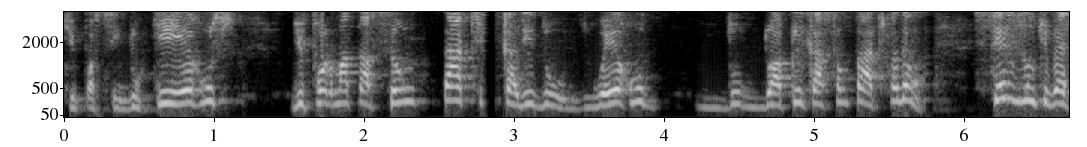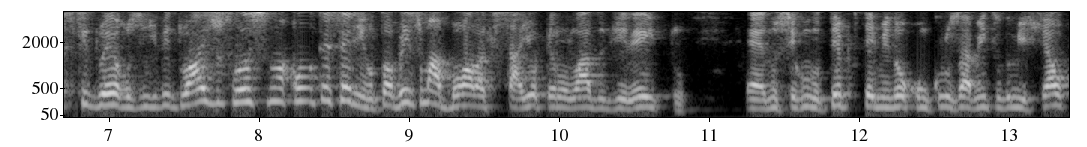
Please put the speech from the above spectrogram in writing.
tipo assim, do que erros de formatação tática ali, do, do erro da aplicação tática. Não. Se eles não tivessem tido erros individuais, os lances não aconteceriam. Talvez uma bola que saiu pelo lado direito é, no segundo tempo, que terminou com o cruzamento do Michel,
